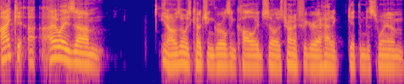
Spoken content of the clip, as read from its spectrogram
I can, I always, um, you know, I was always coaching girls in college, so I was trying to figure out how to get them to swim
